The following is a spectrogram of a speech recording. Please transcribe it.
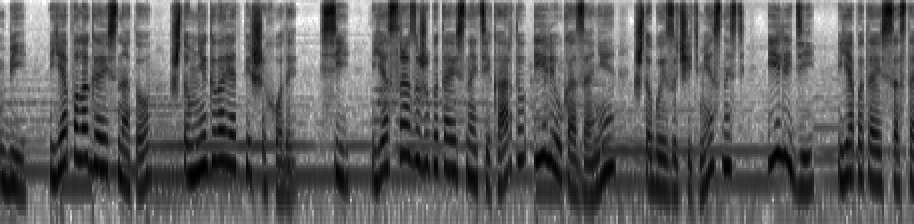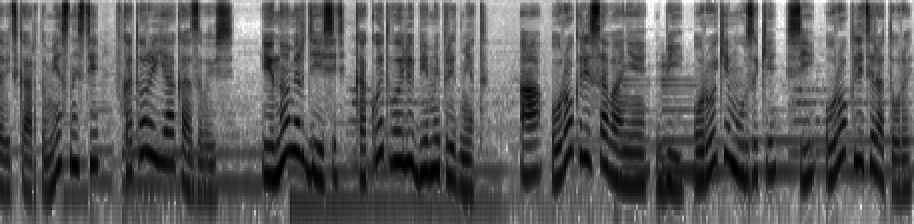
Б. Я полагаюсь на то, что мне говорят пешеходы. С. Я сразу же пытаюсь найти карту или указание, чтобы изучить местность. Или Д. Я пытаюсь составить карту местности, в которой я оказываюсь. И номер 10. Какой твой любимый предмет? А. Урок рисования. Б. Уроки музыки. С. Урок литературы.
